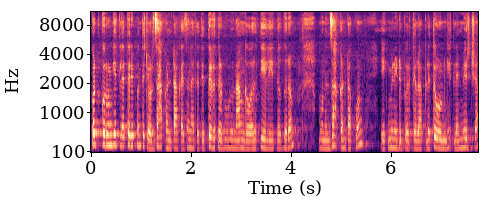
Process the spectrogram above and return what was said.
कट करून घेतल्या तरी पण त्याच्यावर झाकण टाकायचं नाही तर ते तडतड उडून अंगावर तेल येतं गरम. म्हणून झाकण टाकून एक मिनिटभर त्याला आपल्या तळून घेतल्या मिरच्या.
